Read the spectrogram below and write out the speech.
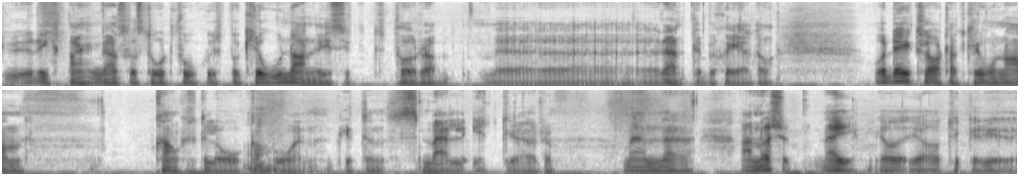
Riksbanken ganska stort fokus på kronan i sitt förra eh, räntebesked. Då. Och det är klart att kronan kanske skulle åka mm. på en liten smäll ytterligare. Men eh, annars, nej, jag, jag tycker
